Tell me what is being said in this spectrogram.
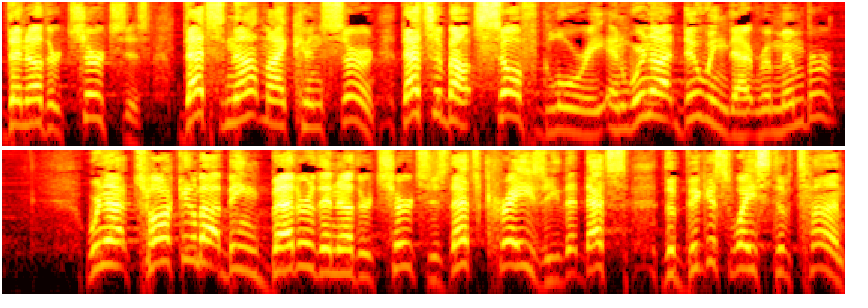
than other churches. That's not my concern. That's about self glory, and we're not doing that, remember? We're not talking about being better than other churches. That's crazy. That, that's the biggest waste of time.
